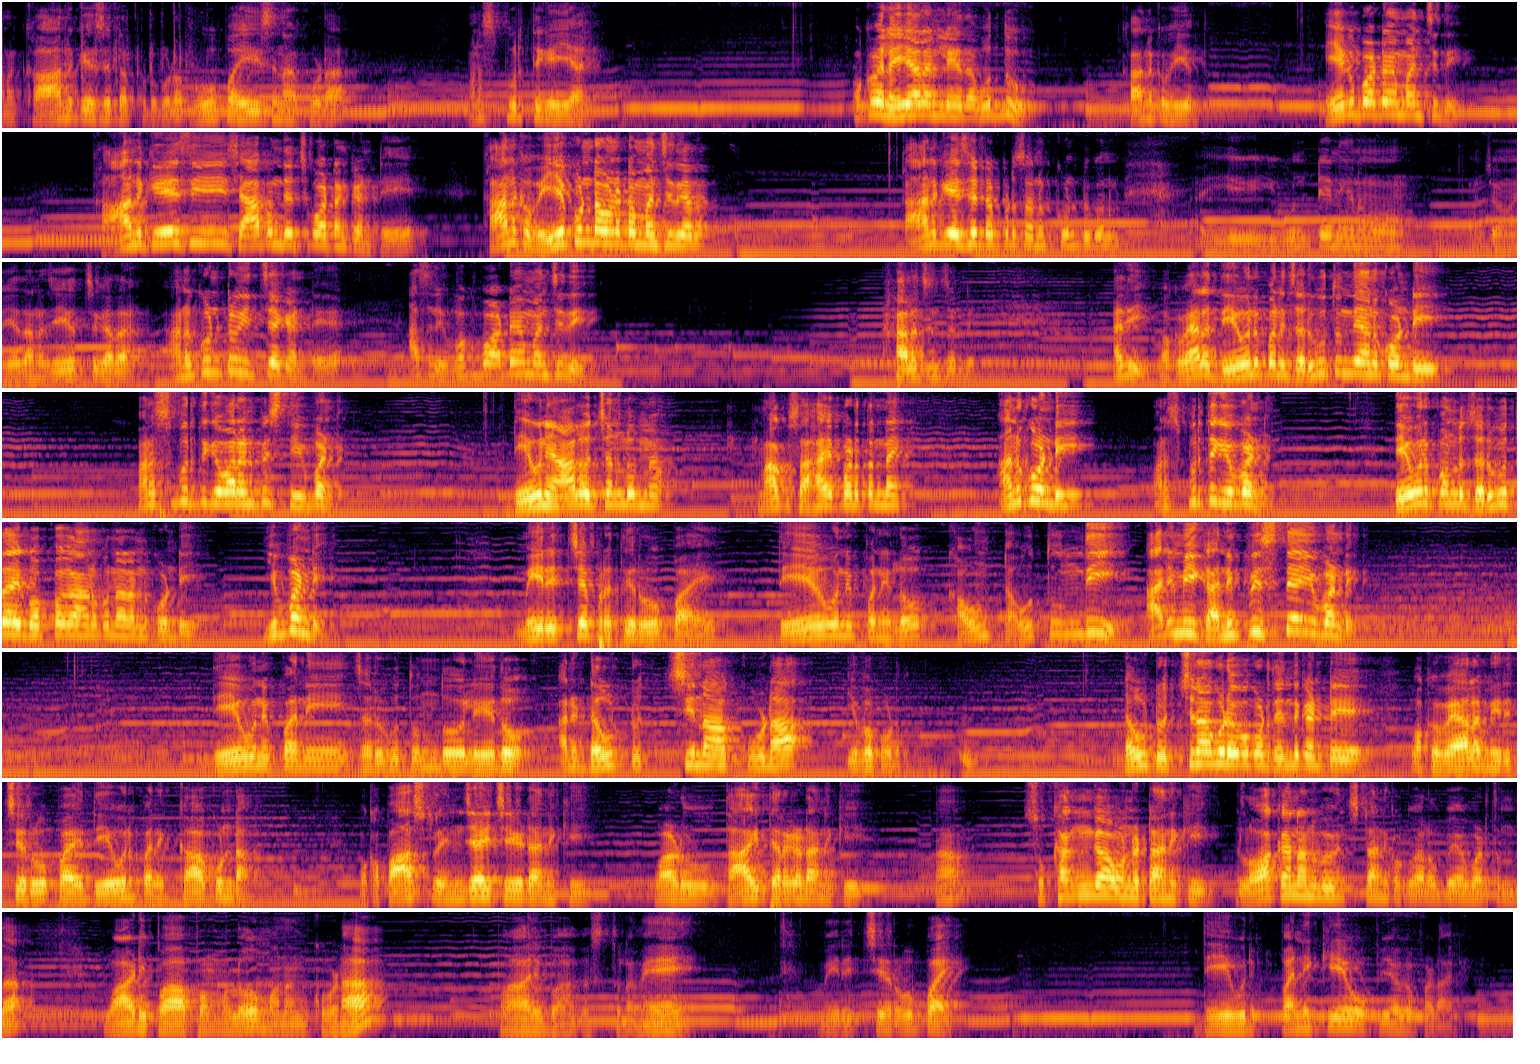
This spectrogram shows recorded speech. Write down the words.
మనం కానుకేసేటప్పుడు కూడా రూపాయి వేసినా కూడా మనస్ఫూర్తిగా వేయాలి. ఒకవేళ వేయాలని లేదా వద్దు కానుక వేయొద్దు. వేయకపోవటమే మంచిది. కానుకేసి శాపం తెచ్చుకోవటం కంటే కానుక వేయకుండా ఉండటం మంచిది కదా. కానుక వేసేటప్పుడు సనుక్కుంటూ కొను ఉంటే నేను కొంచెం ఏదైనా చేయొచ్చు కదా అనుకుంటూ ఇచ్చే కంటే అసలు ఇవ్వకపోవటమే మంచిది. ఆలోచించండి. అది ఒకవేళ దేవుని పని జరుగుతుంది అనుకోండి మనస్ఫూర్తిగా ఇవ్వాలనిపిస్తే ఇవ్వండి. దేవుని ఆలోచనలు మాకు సహాయపడుతున్నాయి. అనుకోండి మనస్ఫూర్తిగా ఇవ్వండి. దేవుని పనులు జరుగుతాయి గొప్పగా అనుకున్నారనుకోండి ఇవ్వండి. మీరిచ్చే ప్రతి రూపాయి దేవుని పనిలో కౌంట్ అవుతుంది అని మీకు అనిపిస్తే ఇవ్వండి. దేవుని పని జరుగుతుందో లేదో అని డౌట్ వచ్చినా కూడా ఇవ్వకూడదు. డౌట్ వచ్చినా కూడా ఇవ్వకూడదు. ఎందుకంటే ఒకవేళ మీరు ఇచ్చే రూపాయి దేవుని పనికి కాకుండా ఒక పాస్టర్ ఎంజాయ్ చేయడానికి వాడు తాగి తిరగడానికి సుఖంగా ఉండటానికి లోకాన్ని అనుభవించడానికి ఒకవేళ ఉపయోగపడుతుందా? వాడి పాపంలో మనం కూడా పాలిభాగస్థులమే. మీరిచ్చే రూపాయి దేవుని పనికే ఉపయోగపడాలి.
